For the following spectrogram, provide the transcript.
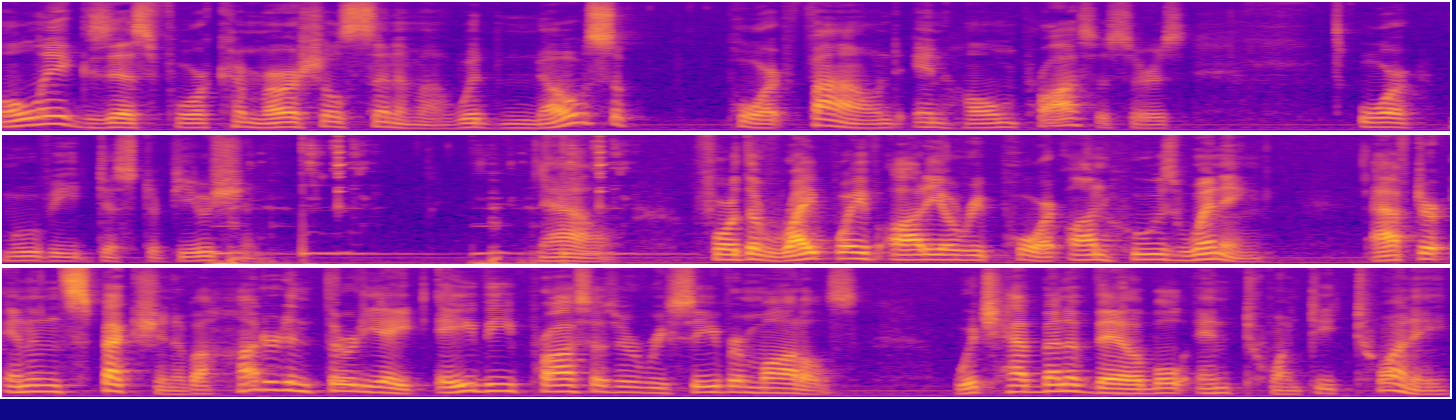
only exists for commercial cinema with no support found in home processors or movie distribution. Now, for the RipeWave audio report on who's winning. After an inspection of 138 AV processor receiver models, which have been available in 2020,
